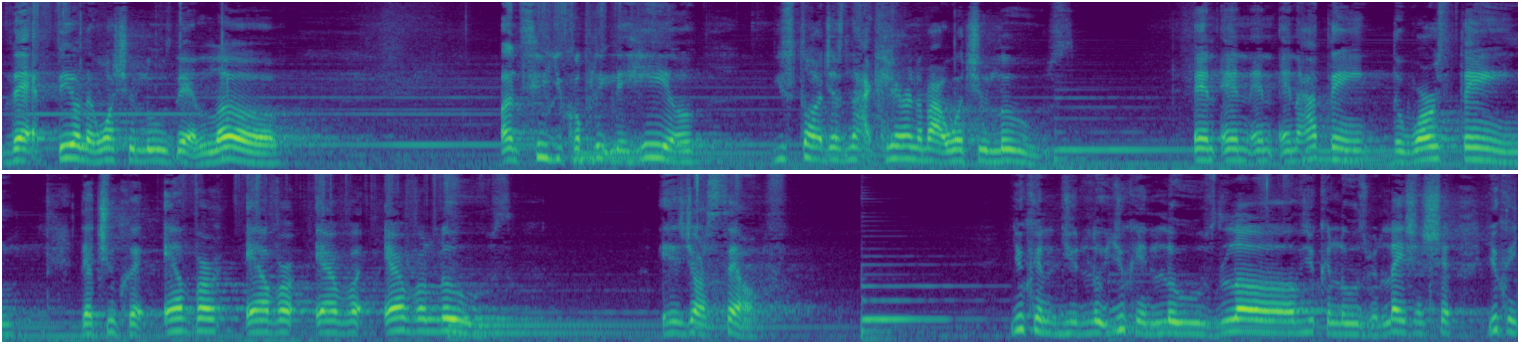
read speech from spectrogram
that feeling once you lose that love until you completely heal you start just not caring about what you lose and and and, and i think the worst thing that you could ever ever ever ever lose is yourself you can you you can lose love, you can lose relationship, you can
